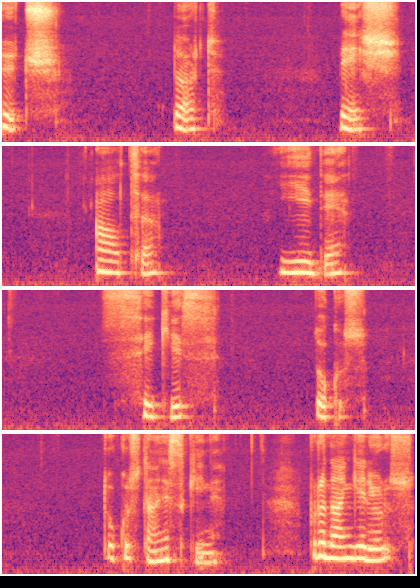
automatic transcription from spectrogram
3 4 5 6 7 8 9 9 tane sık iğne. Buradan geliyoruz.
